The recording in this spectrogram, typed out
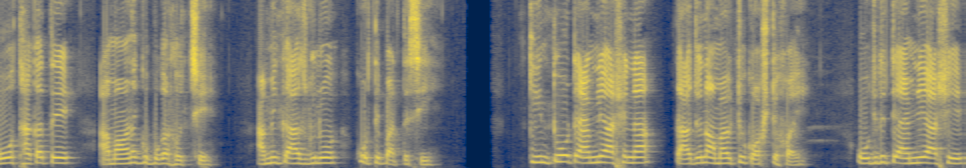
ও থাকাতে আমার অনেক উপকার হচ্ছে। আমি কাজগুলো করতে পারতেছি। কিন্তু ও টাইমলি আসে না, তার জন্য আমার একটু কষ্ট হয়। ও যদি টাইমলি আসে,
